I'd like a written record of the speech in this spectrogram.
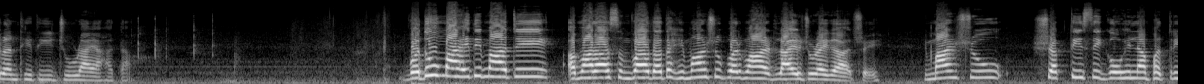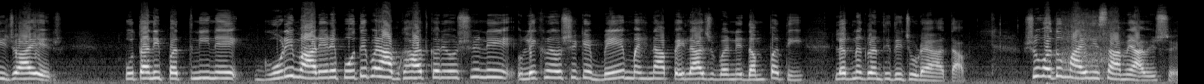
ગ્રંથિથી જોડાયા હતા. વધુ માહિતી માટે અમારા સંવાદદાતા હિમાંશુ પરમાર લાઈવ જોડાઈ ગયા છે. હિમાંશુ શક્તિસિંહ ગોહિલના ભત્રીજાએ પોતાની પત્નીને ગોળી મારી અને પોતે પણ આપઘાત કર્યો છે ને ઉલ્લેખનીય છે કે બે મહિના પહેલા જ બંને દંપતી લગ્ન ગ્રંથિથી જોડાયા હતા. શું વધુ માહિતી સામે આવી છે?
